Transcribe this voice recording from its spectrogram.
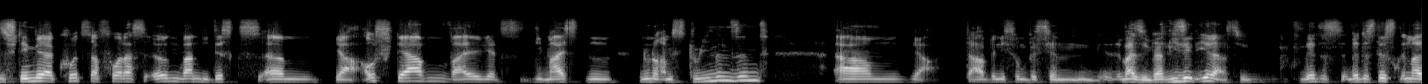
stehen wir kurz davor, dass irgendwann die Discs ähm, ja, aussterben, weil jetzt die meisten nur noch am Streamen sind. Ähm, ja, da bin ich so ein bisschen, weiß ich, wie seht ihr das? Wird es, wird es Disc immer,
